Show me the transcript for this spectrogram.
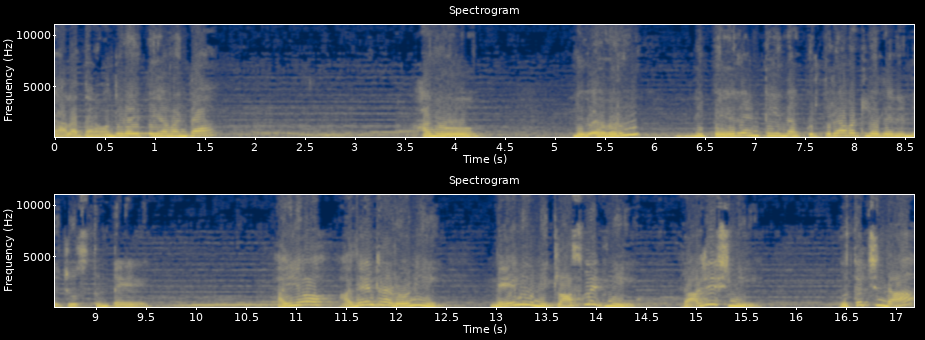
చాలా ధనవంతుడైపోయావంట. హలో నువ్వెవరు? నీ పేరేంటి? నాకు గుర్తు రావట్లేదే నిన్ను చూస్తుంటే. అయ్యో అదేంట్రా రోని నేను నీ క్లాస్మేట్ని రాజేష్ని. గుర్తొచ్చిందా?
